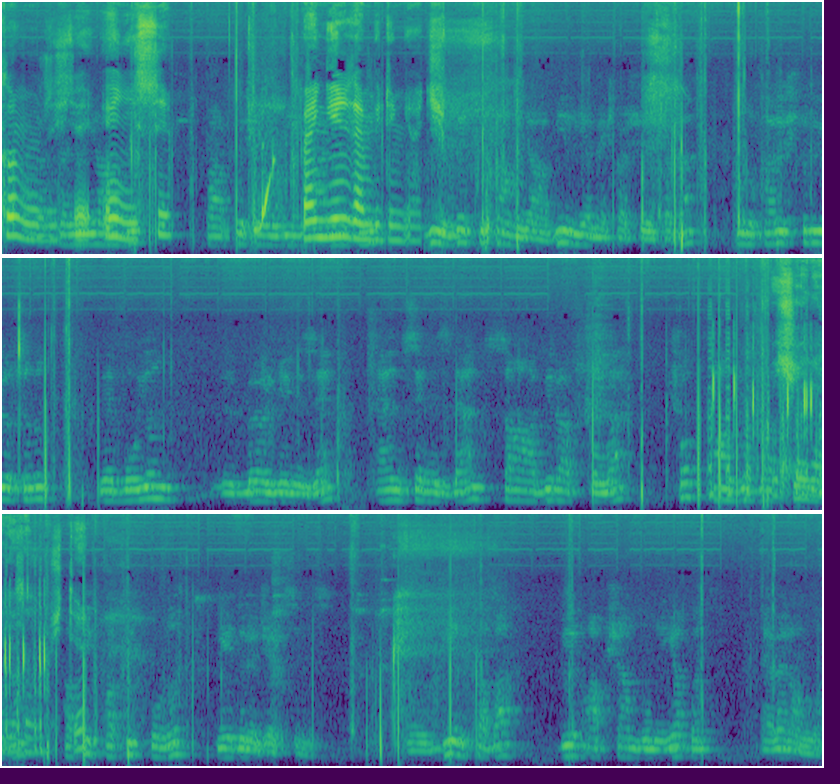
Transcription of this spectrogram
çıkamıyoruz işte. En iyisi ben yeniden bir dünya açayım. Bir yemek kaşığı kadar. Bunu karıştırıyorsunuz ve boyun e, bölgenize ensenizden sağa biraz sola çok fazla bastırmadan hafif hafif bunu yedireceksiniz. E, Bir sabah, bir akşam bunu yapın. Evel Allah.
